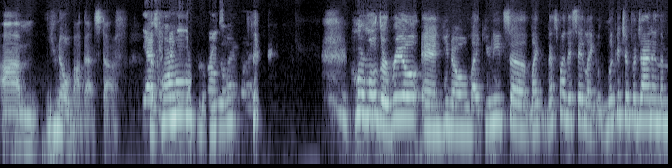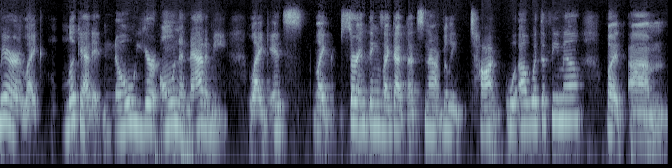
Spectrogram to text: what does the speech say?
um, you know about that stuff. Because hormones are real. hormones are real and you know, like you need to like that's why they say like look at your vagina in the mirror. Like look at it, know your own anatomy. Like it's like certain things like that that's not really taught uh, with the female but um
